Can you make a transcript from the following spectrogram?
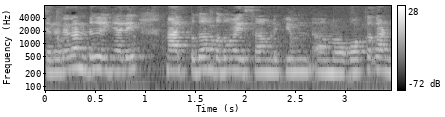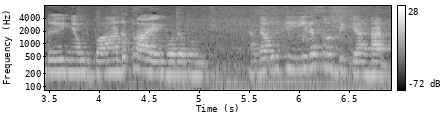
ചിലരെ കണ്ടു കഴിഞ്ഞാൽ നാൽപ്പതും അമ്പതും വയസ്സാകുമ്പോഴേക്കും മുഖമൊക്കെ കണ്ടു കഴിഞ്ഞാൽ ഒരുപാട് പ്രായം പോലെ തോന്നും. അത് അവർ തീരെ ശ്രദ്ധിക്കാണ്ടാണ്.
